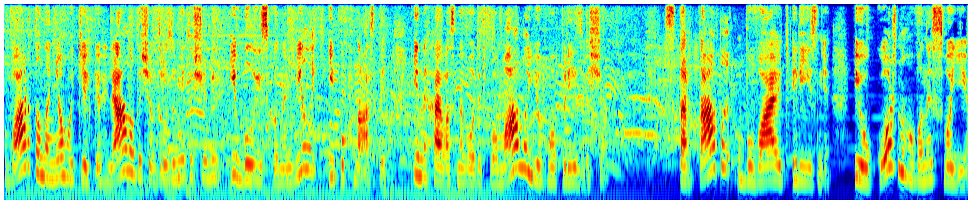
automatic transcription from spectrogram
Варто на нього тільки глянути, щоб зрозуміти, що він і близько не білий, і пухнастий. І нехай вас не водить в оману його прізвище. Стартапи бувають різні, і у кожного вони свої.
